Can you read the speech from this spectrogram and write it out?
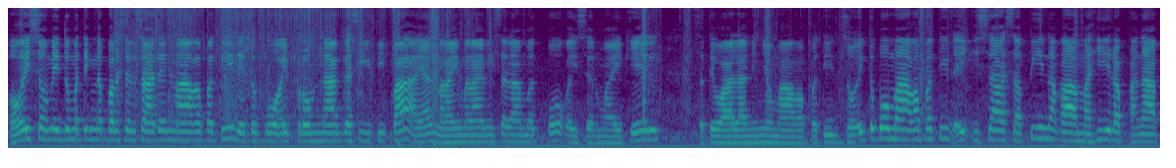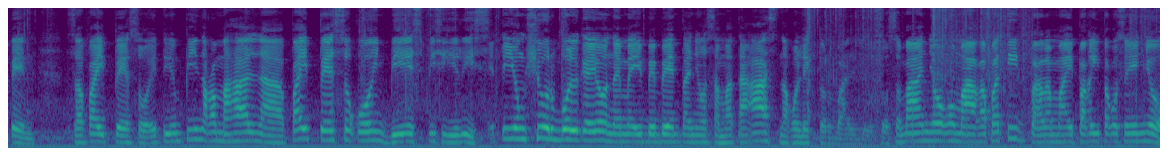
Okay, so may dumating na parcel sa atin mga kapatid. Ito po ay from Naga City pa. Ayan, maraming maraming salamat po kay Sir Michael sa tiwala ninyo mga kapatid. So ito po mga kapatid ay isa sa pinakamahirap hanapin sa 5 peso. Ito yung pinakamahal na 5 peso coin BSP series. Ito yung sure ball kayo na may ibebenta nyo sa mataas na collector value. So samahan nyo ako mga kapatid para maipakita ko sa inyo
